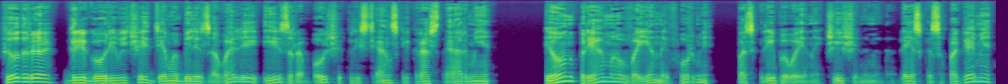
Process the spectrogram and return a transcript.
Федора Григорьевича демобилизовали из рабочей крестьянской Красной Армии, и он прямо в военной форме, поскрипывая начищенными до блеска сапогами,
